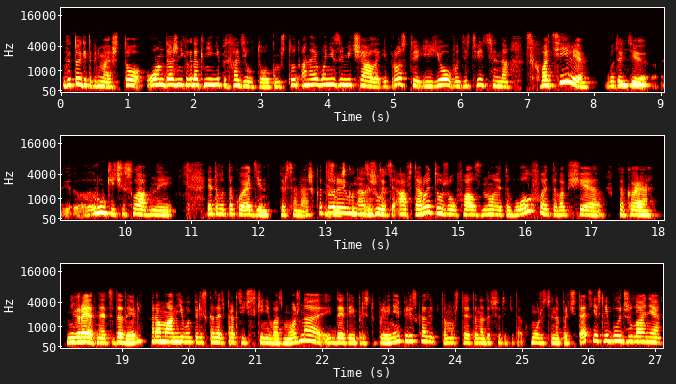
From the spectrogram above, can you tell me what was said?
В итоге ты понимаешь, что он даже никогда к ней не подходил толком, что она его не замечала и просто ее вот действительно схватили вот эти э, руки тщеславные. Это вот такой один персонаж, который Жуть у нас жуть. А второй тоже у Фалз, но это Волф, это вообще такая Невероятная цитадель. Роман его пересказать практически невозможно, да это и преступление пересказывать, потому что это надо все-таки так мужественно прочитать, если будет желание.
